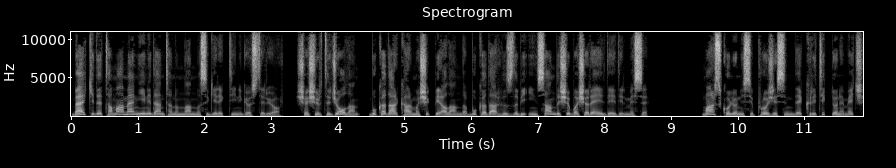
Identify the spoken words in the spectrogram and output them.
belki de tamamen yeniden tanımlanması gerektiğini gösteriyor. Şaşırtıcı olan, bu kadar karmaşık bir alanda bu kadar hızlı bir insan dışı başarı elde edilmesi. Mars kolonisi projesinde kritik dönemeç,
